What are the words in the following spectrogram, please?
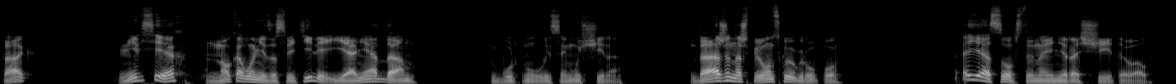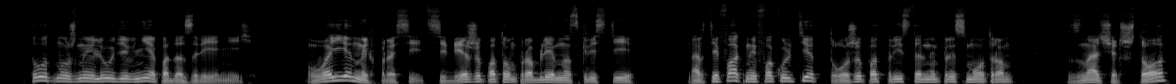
так? Не всех, но кого не засветили, я не отдам, буркнул лысый мужчина. Даже на шпионскую группу. А я, собственно, и не рассчитывал. Тут нужны люди вне подозрений. У военных просить, себе же потом проблемно скрести. Артефактный факультет тоже под пристальным присмотром. Значит, что?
